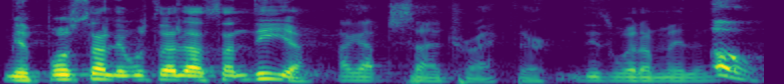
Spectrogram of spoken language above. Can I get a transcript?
Mi esposa le gusta la sandía. I got sidetracked there. This watermelon. Oh.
